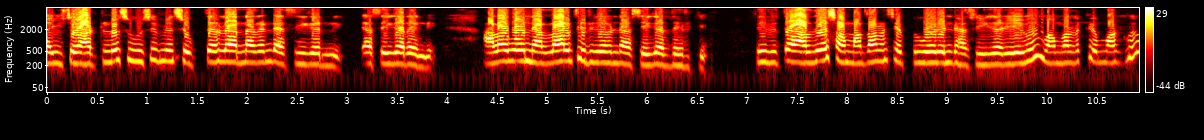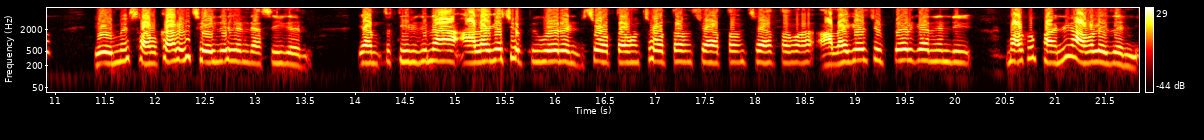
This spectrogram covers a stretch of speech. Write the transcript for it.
అవి వాటిలో చూసి మేము చెప్తాడు అన్నారండి ఎస్సీ గారిని ఎస్సీ గారండి. అలాగో నెలలు తిరిగామండి ఎస్సీ గారి దగ్గరికి. తిరిగితే అదే సమాధానం చెప్పేవాడండి ఎస్సీ గారు. ఏమి మమ్మల్ని మాకు ఏమీ సహకారం చేయలేదండి ఎస్సీ గారు. ఎంత తిరిగినా అలాగే చెప్పేవారండి. చూస్తాం చూస్తాం చేస్తాం చేస్తాం. అలాగే చెప్పారు కానండి మాకు పని అవ్వలేదండి.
